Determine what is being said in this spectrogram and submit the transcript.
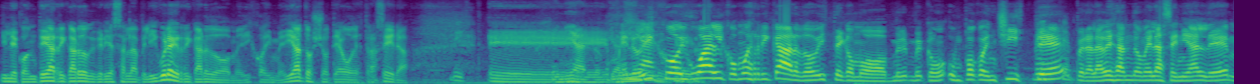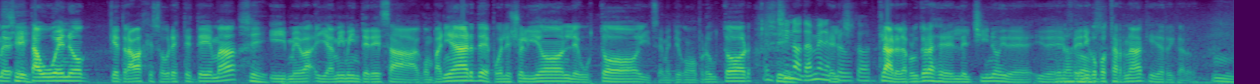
Y le conté a Ricardo que quería hacer la película y Ricardo me dijo de inmediato, yo te hago de trasera. Listo. Eh, Genial lo que me lo Genial. dijo igual como es Ricardo, viste, como, como un poco en chiste, ¿Viste? pero a la vez dándome la señal de me- Sí. está bueno que trabaje sobre este tema Sí. y me va, y a mí me interesa acompañarte. Después leyó el guion, le gustó y se metió como productor. El Sí. chino también es El- productor. Claro, la productora es del, del chino y de, y de De los Federico dos. Posternak y de Ricardo. Mm.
